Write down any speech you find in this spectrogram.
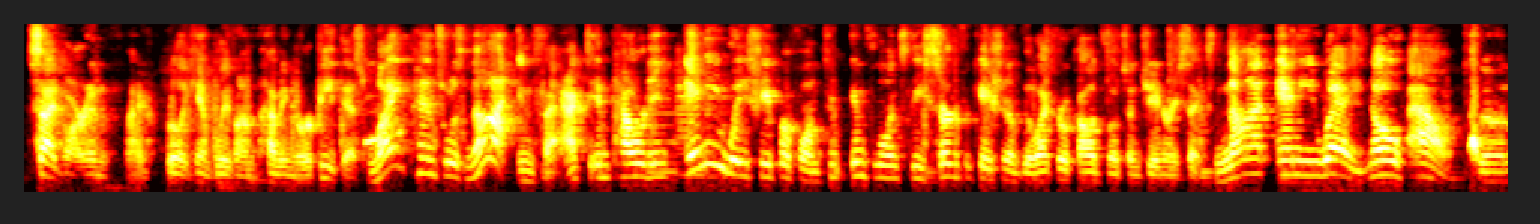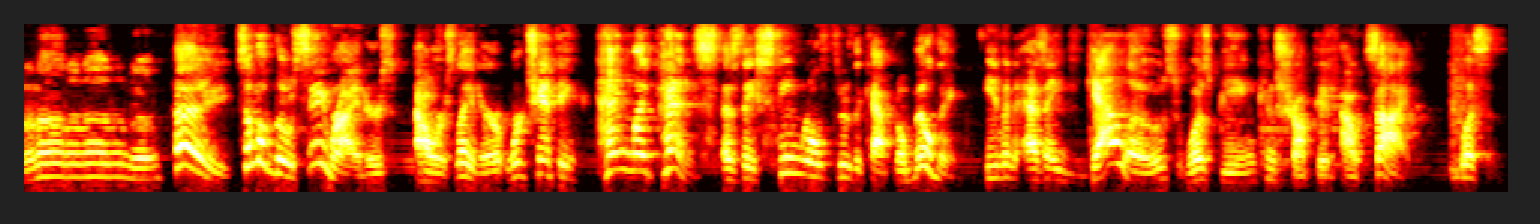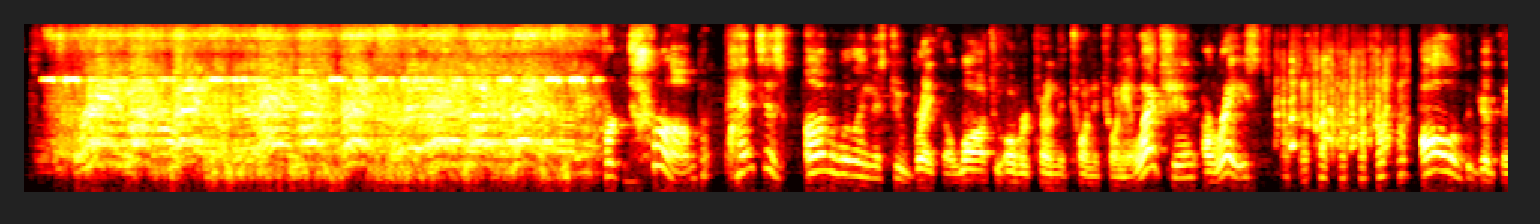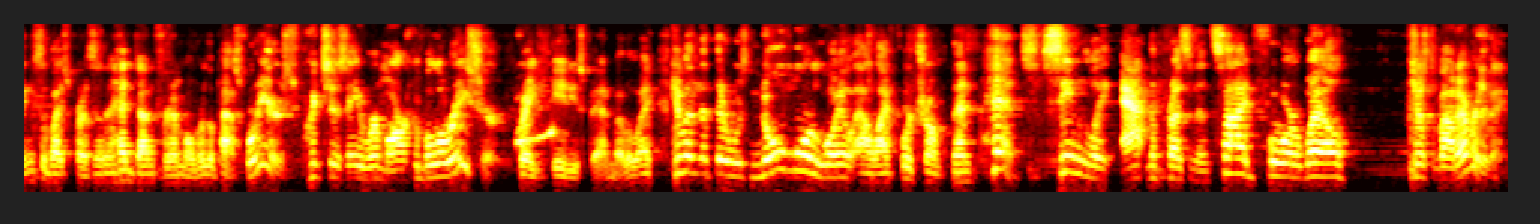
Sidebar, and I really can't believe I'm having to repeat this. Mike Pence was not, in fact, empowered in any way, shape, or form to influence the certification of the Electoral College votes on January 6th. Not any way, no how. Hey, some of those same rioters, hours later, were chanting, Hang Mike Pence, as they steamrolled through the Capitol building, even as a gallows was being constructed outside. Listen. For Trump, Pence's unwillingness to break the law to overturn the 2020 election erased all of the good things the vice president had done for him over the past four years, which is a remarkable erasure. Great 80s band, by the way. Given that there was no more loyal ally for Trump than Pence, seemingly at the president's side for, well, just about everything.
